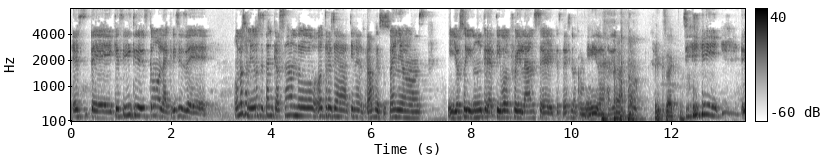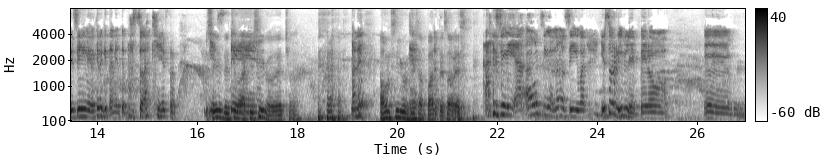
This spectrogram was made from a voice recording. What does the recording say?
Este, que sí, que es como la crisis de unos amigos se están casando, otros ya tienen el trabajo de sus sueños, y yo soy un creativo freelancer que estoy haciendo con mi vida, ¿no? Exacto. Sí, sí, me imagino que también te pasó aquí eso. Sí, de hecho, aquí este, sigo, de hecho. ¿Vale? aún sigo en esa parte, ¿sabes? Sí, aún sigo, no, sí, igual. Y es horrible, pero. Eh,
